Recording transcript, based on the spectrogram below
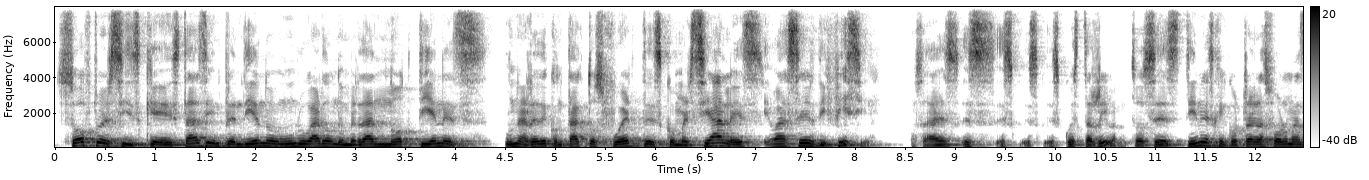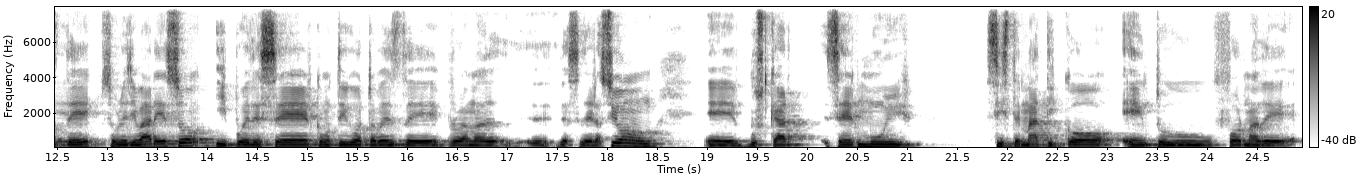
software, si es que estás emprendiendo en un lugar donde en verdad no tienes una red de contactos fuertes comerciales, va a ser difícil. O sea, es, es, cuesta arriba. Entonces, tienes que encontrar las formas de sobrellevar eso y puede ser, como te digo, a través de programas de, aceleración, eh, buscar ser muy sistemático en tu forma de,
